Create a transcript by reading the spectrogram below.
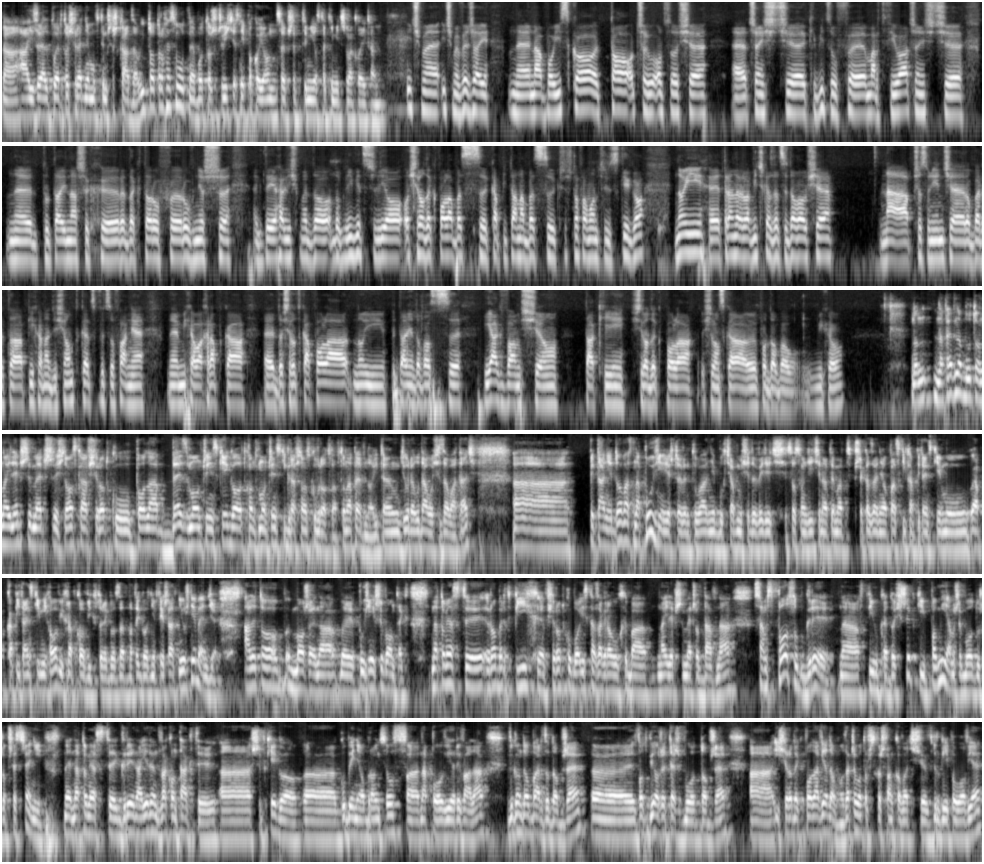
A, a Izrael Puerto średnio mu w tym przeszkadzał. I to trochę smutne, bo to rzeczywiście jest niepokojące przed tymi ostatnimi trzema kolejkami. Idźmy, idźmy wyżej e, na boisko. To, o co się część e, kibiców e, martwiła, część e, tutaj naszych e, redaktorów e, również, e, gdy jechaliśmy do, do Gliwiec, czyli o, środek pola bez kapitana, bez Krzysztofa Mączyńskiego. No i e, trener Lawiczka zdecydował się na przesunięcie Roberta Picha na dziesiątkę, wycofanie e, Michała Hrabka e, do środka pola. No i pytanie do Was, e, jak Wam się taki środek pola Śląska e, podobał, Michał? No, na pewno był to najlepszy mecz Śląska w środku pola bez Mączyńskiego, odkąd Mączyński gra w Śląsku Wrocław. To na pewno i tę dziurę udało się załatać. A pytanie do Was na później jeszcze ewentualnie, bo chciałbym się dowiedzieć, co sądzicie na temat przekazania opaski kapitańskiemu, kapitańskiej Michałowi Hrabkowi, którego za dwa tygodnie w tej szatni już nie będzie. Ale to może na e, późniejszy wątek. Natomiast e, Robert Pich w środku boiska zagrał chyba najlepszy mecz od dawna. Sam sposób gry na, w piłkę dość szybki, pomijam, że było dużo przestrzeni, natomiast gry na jeden, dwa kontakty, a szybkiego a, gubienia obrońców na połowie rywala wyglądał bardzo dobrze. W odbiorze też było dobrze i środek pola, wiadomo, zaczęło to wszystko szwankować w drugiej połowie,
